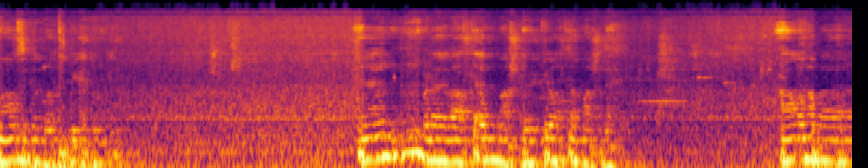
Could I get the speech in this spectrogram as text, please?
മാസികം വർദ്ധിപ്പിക്കുന്നുണ്ട്. ഞാൻ ഇവിടെ വാസ്തവൻ മാഷിന്റെ വ്യക്തിവാസ്തവൻ മാഷിന്റെ ആമുഖഭാഗം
